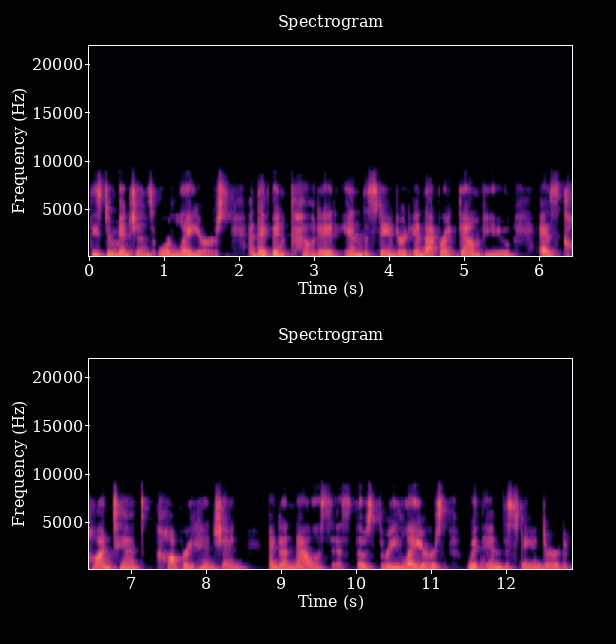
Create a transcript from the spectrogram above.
these dimensions or layers. And they've been coded in the standard in that breakdown view as content, comprehension, and analysis, those three layers within the standard.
